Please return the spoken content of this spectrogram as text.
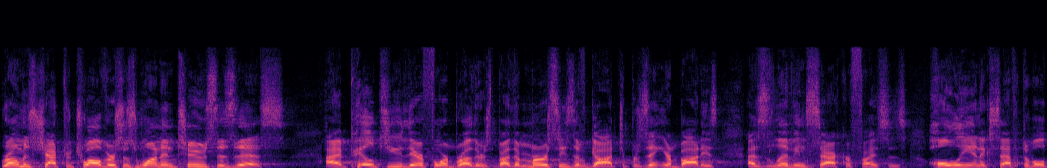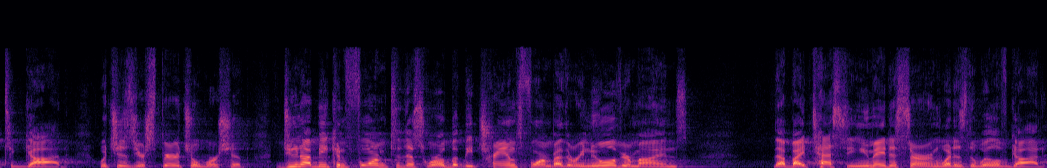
Romans chapter 12, verses 1 and 2 says this I appeal to you, therefore, brothers, by the mercies of God, to present your bodies as living sacrifices, holy and acceptable to God, which is your spiritual worship. Do not be conformed to this world, but be transformed by the renewal of your minds, that by testing you may discern what is the will of God,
